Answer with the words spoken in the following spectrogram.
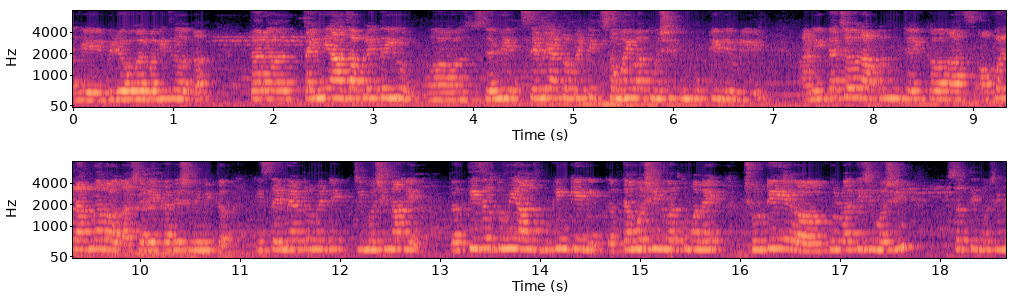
हे व्हिडिओ वगैरे बघितला होता. तर त्यांनी आज आपल्या इथं येऊन सेमी सेमी ऑटोमॅटिक समयवात मशीन बुक केली होती. आणि त्याच्यावर आपण जे एक आज ऑफर टाकणार आहोत आषाढी एकादशी निमित्त की सेमी ऑटोमॅटिक जी मशीन आहे तर ती जर तुम्ही आज बुकिंग केली तर त्या मशीनवर तुम्हाला एक छोटी फुलवातीची मशीन सर ती मशीन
